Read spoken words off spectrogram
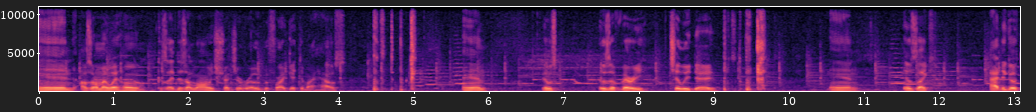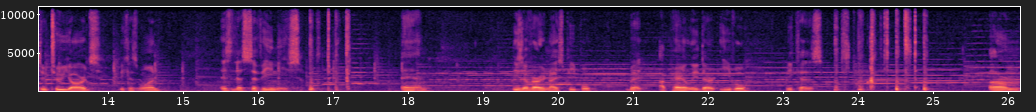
and I was on my way home because like there's a long stretch of road before I get to my house. And it was it was a very chilly day. And it was like I had to go through two yards because one is the Savinis. And these are very nice people, but apparently they're evil because um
